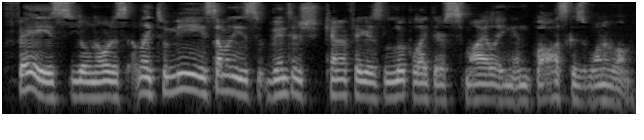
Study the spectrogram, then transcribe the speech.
face, you'll notice like to me, some of these vintage Kenner figures look like they're smiling, and Bossk is one of them.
